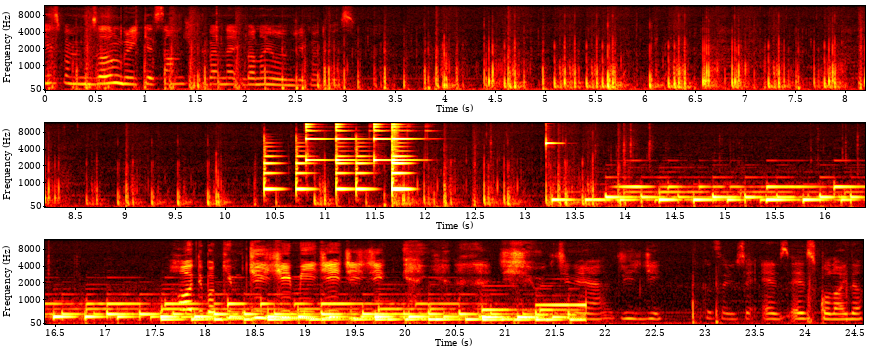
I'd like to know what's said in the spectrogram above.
Kesmememiz lazım gri kessem çünkü bana, bana yollayacak herkes. Hadi bakayım GG mi GG GG ne ya. GG Kısacası ez ez kolaydı.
